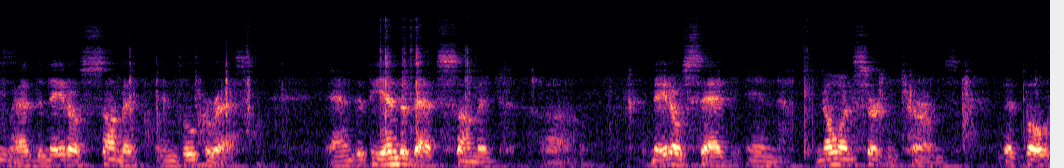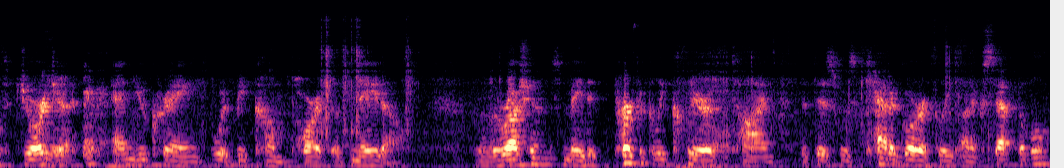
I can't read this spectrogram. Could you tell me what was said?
you had the NATO summit in Bucharest. And at the end of that summit, uh, NATO said in no uncertain terms that both Georgia and Ukraine would become part of NATO. The Russians made it perfectly clear at the time that this was categorically unacceptable,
